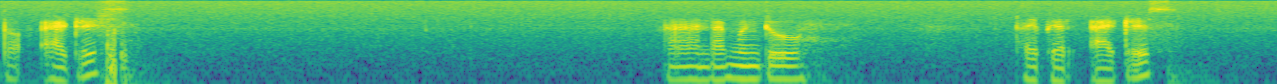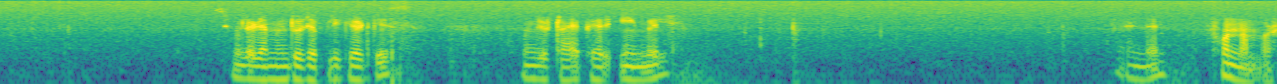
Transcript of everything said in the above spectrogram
the address. And I'm going to type here address. Similarly I'm going to replicate this. I'm going to type here email. And then phone number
